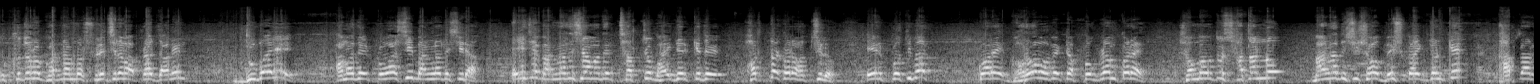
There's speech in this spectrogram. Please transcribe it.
দুঃখজনক ঘটনা আমরা শুনেছিলাম, আপনারা জানেন। দুবাইয়ে আমাদের প্রবাসী বাংলাদেশিরা, এই যে বাংলাদেশে আমাদের ছাত্র ভাইদেরকে যে হত্যা করা হচ্ছিল, এর প্রতিবাদ করে, ঘরোয়াভাবে একটা প্রোগ্রাম করে, সম্ভবত সাতান্ন বাংলাদেশি সহ বেশ কয়েকজনকে আপনার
